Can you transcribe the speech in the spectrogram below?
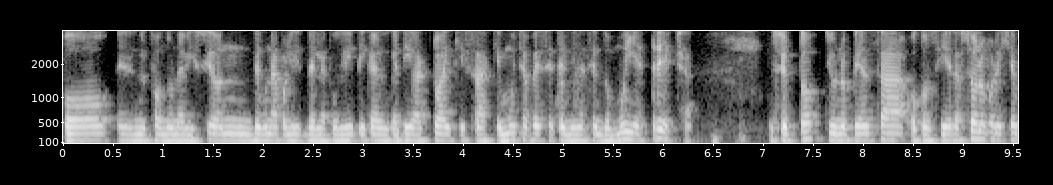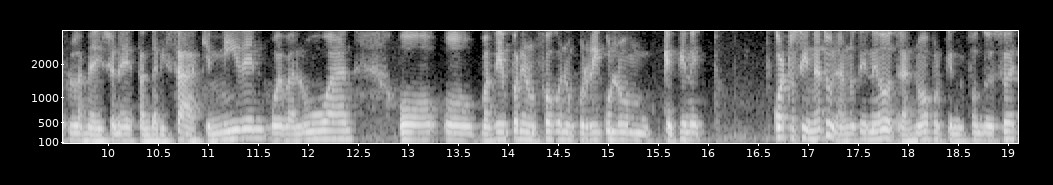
o en el fondo una visión de, una de la política educativa actual quizás que muchas veces termina siendo muy estrecha, ¿no es cierto? Si uno piensa o considera solo, por ejemplo, las mediciones estandarizadas que miden o evalúan o, más bien ponen un foco en un currículum que tiene cuatro asignaturas, no tiene otras, ¿no? Porque en el fondo eso es,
